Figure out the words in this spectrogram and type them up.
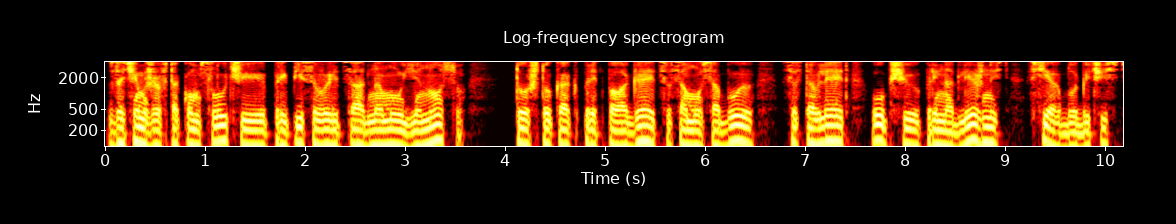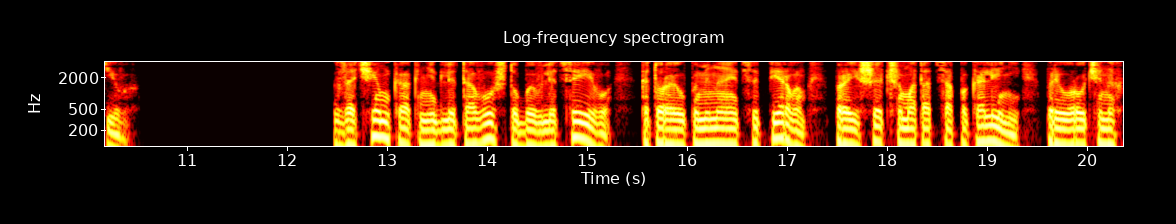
Зачем же в таком случае приписывается одному Еносу то, что, как предполагается само собою, составляет общую принадлежность всех благочестивых? Зачем, как не для того, чтобы в лице его, которое упоминается первым, происшедшим от Отца поколений, приуроченных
